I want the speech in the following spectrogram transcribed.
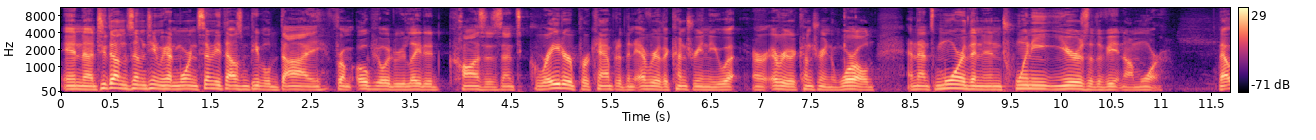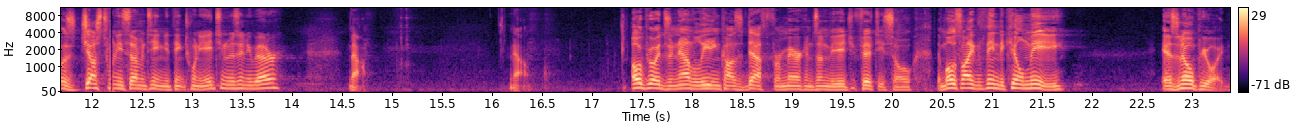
in uh, 2017, we had more than 70,000 people die from opioid-related causes. That's greater per capita than every other country in the U.S. or every other country in the world, and that's more than in 20 years of the Vietnam War. That was just 2017. You think 2018 was any better? No. No. Opioids are now the leading cause of death for Americans under the age of 50, so the most likely thing to kill me is an opioid.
